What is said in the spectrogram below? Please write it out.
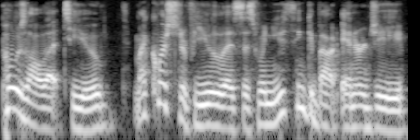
pose all that to you, my question for you, Liz, is when you think about energy,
